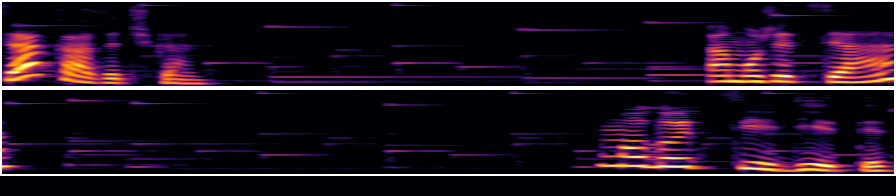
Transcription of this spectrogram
Ця казочка. А може ця? Молодці, діти,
